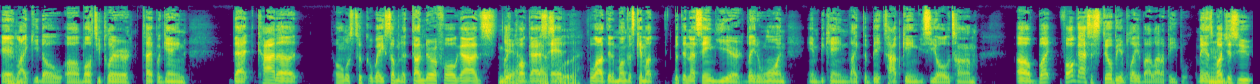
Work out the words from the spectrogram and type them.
and Mm-hmm. like, you know, uh, multiplayer type of game that kind of almost took away some of the thunder of Fall Guys. Like Yeah, Fall Guys absolutely. had for a while. Then Among Us came out within that same year later on and became like the big top game you see all the time. Uh, but Fall Guys is still being played by a lot of people. I mean, as Mhm. much as you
